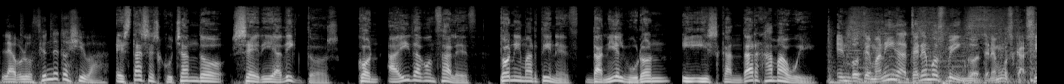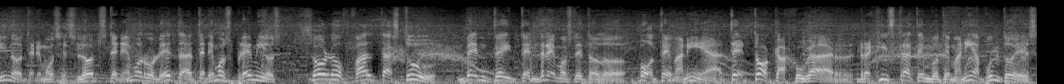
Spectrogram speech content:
la evolución de Toshiba. Estás escuchando Seriadictos con Aida González, Tony Martínez, Daniel Burón y Iskandar Hamawi. En Botemanía tenemos bingo, tenemos casino, tenemos slots, tenemos ruleta, tenemos premios. Solo faltas tú. Vente y tendremos de todo. Botemanía, te toca jugar. Regístrate en botemanía.es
